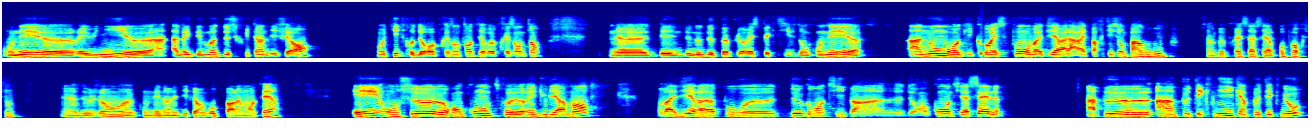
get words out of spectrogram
on est euh, réunis euh, avec des modes de scrutin différents au titre de représentantes et représentants de nos deux peuples respectifs. Donc, on est un nombre qui correspond, on va dire, à la répartition par groupe. C'est à peu près ça, c'est la proportion de gens qu'on est dans les différents groupes parlementaires. Et on se rencontre régulièrement on va dire, euh, pour euh, deux grands types hein, de rencontres. Il y a celle un peu, un peu technique, un peu techno,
